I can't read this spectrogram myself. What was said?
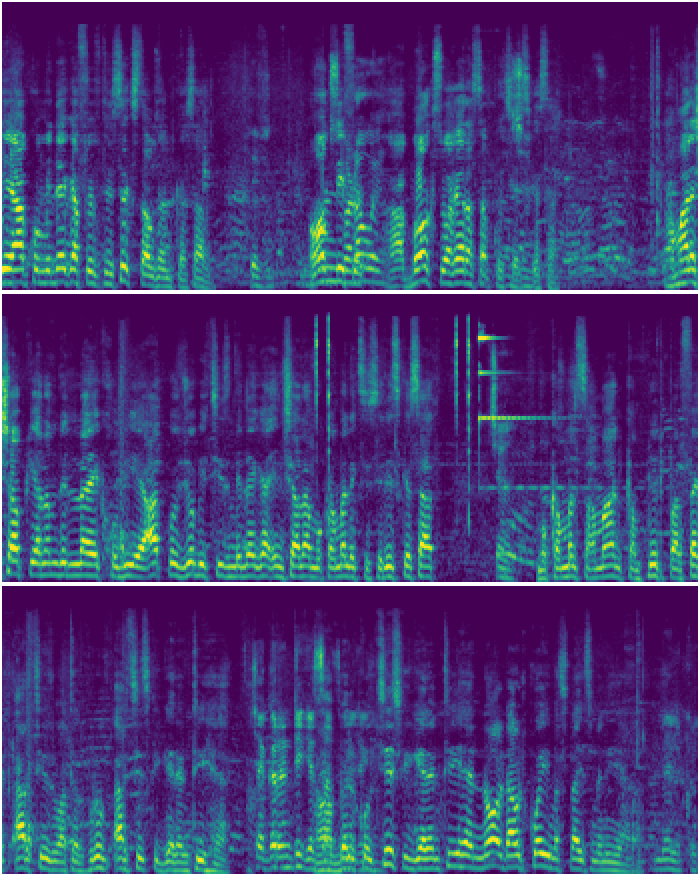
یہ آپ کو ملے گا ففٹی سکس تھاؤزینڈ کا سر۔ اونلی باکس ہاں، وغیرہ سب کچھ ہے اس کے ساتھ ہمارے شاپ کی الحمدللہ ایک خوبی ہے۔ آپ کو جو بھی چیز ملے گا انشاءاللہ مکمل ایکسیسریز کے ساتھ۔ مکمل سامان کمپلیٹ پرفیکٹ ہر چیز واٹر پروف ہر چیز کی گارنٹی ہے۔ اچھا گارنٹی کے ہاں، ساتھ بالکل چیز کی گارنٹی ہے نو ڈاؤٹ کوئی مسئلہ اس میں نہیں ہے۔ بالکل۔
